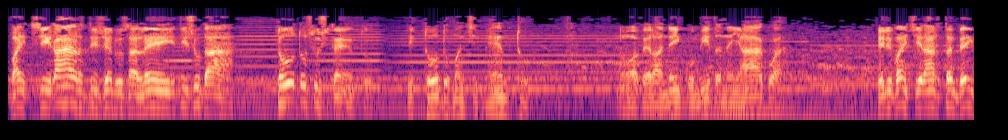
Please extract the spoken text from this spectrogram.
vai tirar de Jerusalém e de Judá todo o sustento e todo mantimento. Não haverá nem comida nem água. Ele vai tirar também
